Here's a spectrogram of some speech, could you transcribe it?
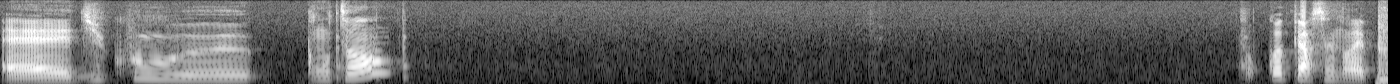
Eh, du coup, euh, content? Pourquoi personne ne répond?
